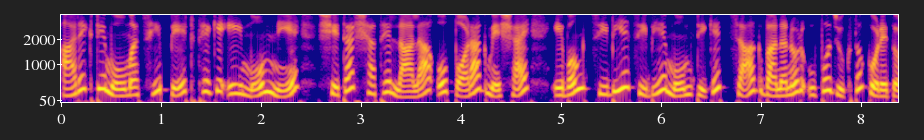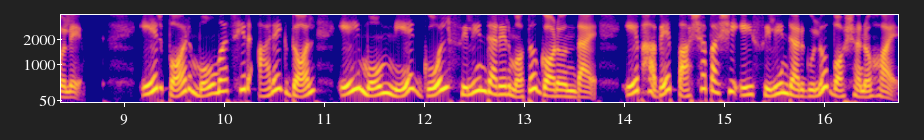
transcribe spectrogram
আরেকটি মৌমাছি পেট থেকে এই মোম নিয়ে সেটার সাথে লালা ও পরাগ মেশায় এবং চিবিয়ে চিবিয়ে মোমটিকে চাক বানানোর উপযুক্ত করে তোলে। এরপর মৌমাছির আরেক দল এই মোম নিয়ে গোল সিলিন্ডারের মতো গড়ন দেয়। এভাবে পাশাপাশি এই সিলিন্ডারগুলো বসানো হয়।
